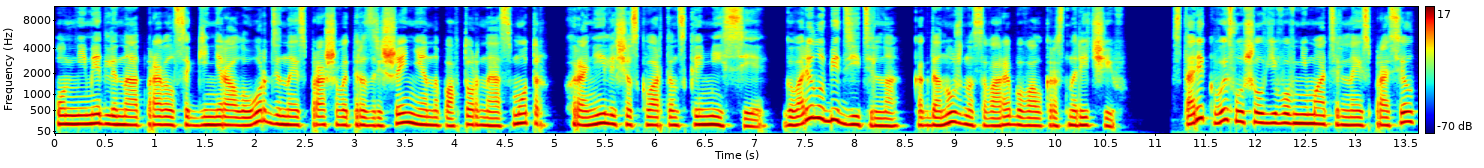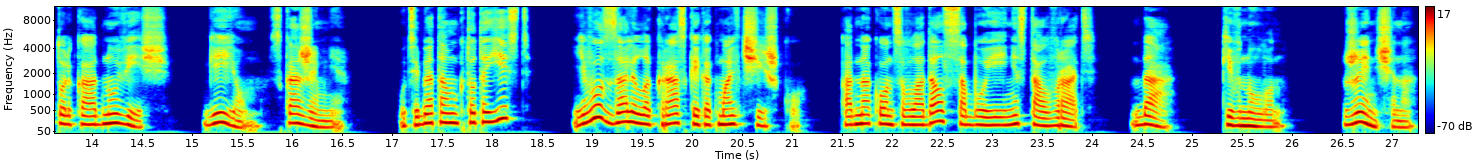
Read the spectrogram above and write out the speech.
Он немедленно отправился к генералу ордена и спрашивать разрешение на повторный осмотр хранилища сквартонской миссии. Говорил убедительно, когда нужно, Саваре бывал красноречив. Старик выслушал его внимательно и спросил только одну вещь. «Гийом, скажи мне, у тебя там кто-то есть?» Его залило краской, как мальчишку. Однако он совладал с собой и не стал врать. «Да», — кивнул он. «Женщина».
